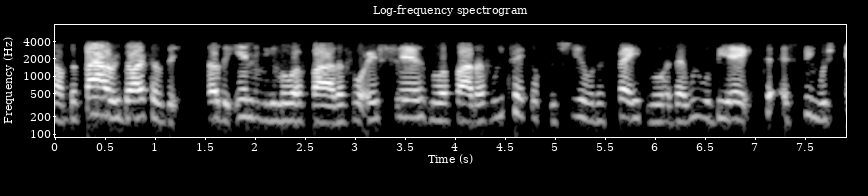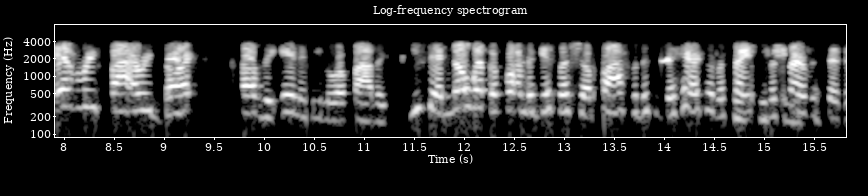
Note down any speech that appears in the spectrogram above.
uh, the fiery darts of the of the enemy, Lord Father. For it says, Lord Father, if we take up the shield of faith, Lord, that we will be able to extinguish every fiery dart of the enemy, Lord Father. You said no weapon formed against us shall prosper. This is the heritage of the saints and the servants that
